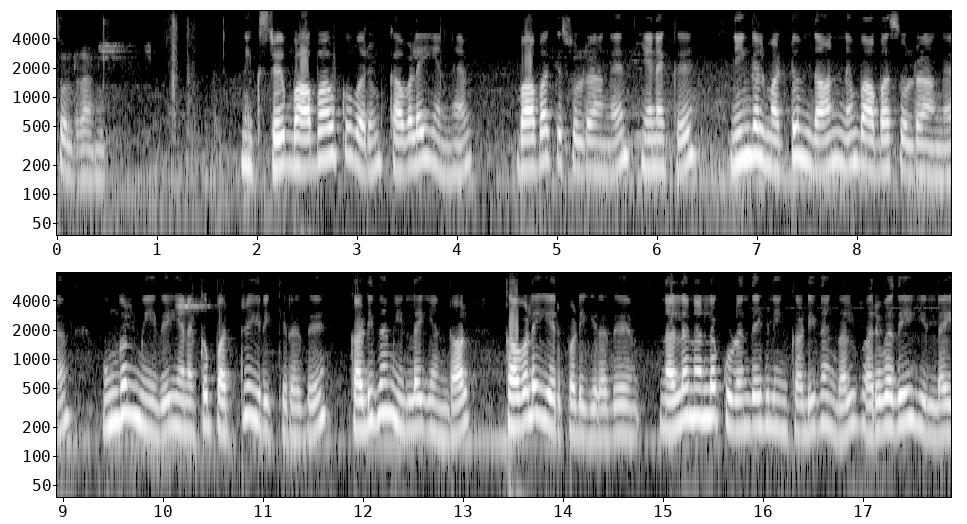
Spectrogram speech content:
சொல்கிறாங்க நெக்ஸ்ட்டு பாபாவுக்கு வரும் கவலை என்ன? பாபாக்கு சொல்கிறாங்க எனக்கு நீங்கள் மட்டும்தான்னு பாபா சொல்கிறாங்க உங்கள் மீது எனக்கு பற்று இருக்கிறது. கடிதம் இல்லை என்றால் கவலை ஏற்படுகிறது. நல்ல நல்ல குழந்தைகளின் கடிதங்கள் வருவதே இல்லை.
